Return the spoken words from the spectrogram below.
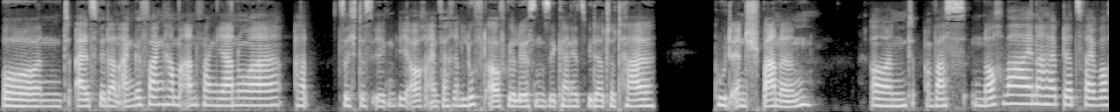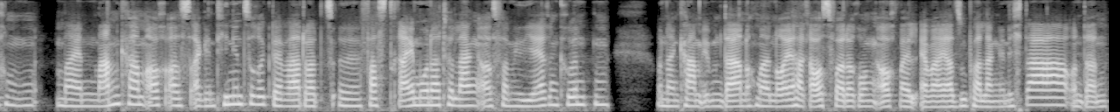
Und als wir dann angefangen haben, Anfang Januar, hat sich das irgendwie auch einfach in Luft aufgelöst und sie kann jetzt wieder total gut entspannen. Und was noch war innerhalb der zwei Wochen, mein Mann kam auch aus Argentinien zurück, der war dort äh, fast drei Monate lang aus familiären Gründen. Und dann kam eben da nochmal neue Herausforderungen, auch weil er war ja super lange nicht da. Und dann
